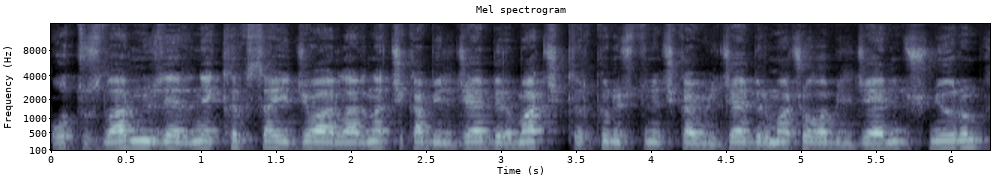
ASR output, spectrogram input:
30'ların üzerine 40 sayı civarlarına çıkabileceği bir maç, 40'ın üstüne çıkabileceği bir maç olabileceğini düşünüyorum.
